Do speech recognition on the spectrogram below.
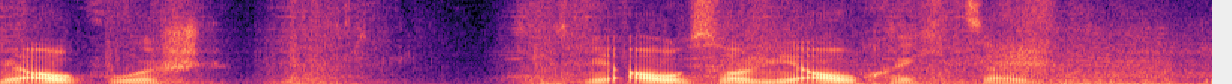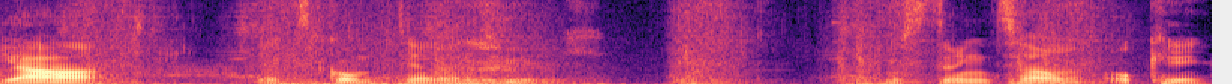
mir auch wurscht. Ist mir auch, soll mir auch recht sein. Ja, jetzt kommt er natürlich. Ich muss dringend sagen, okay,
